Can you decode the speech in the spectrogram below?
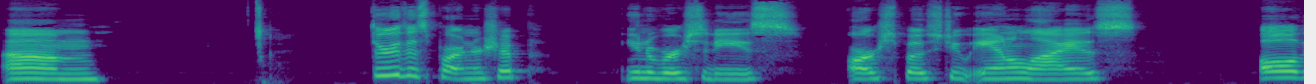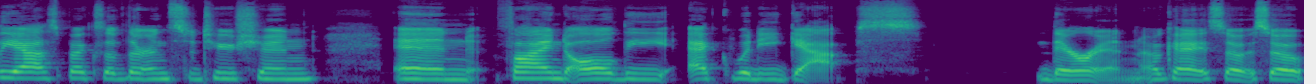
Um, through this partnership, universities are supposed to analyze all the aspects of their institution and find all the equity gaps therein. Okay, so so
